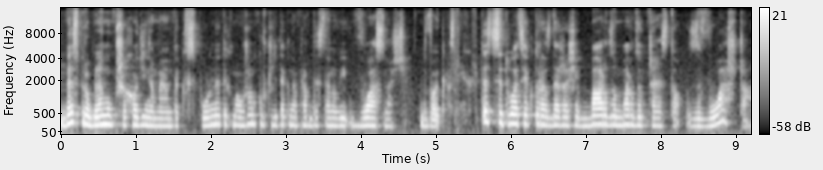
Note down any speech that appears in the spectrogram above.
bez problemu przechodzi na majątek wspólny tych małżonków, czyli tak naprawdę stanowi własność dwojga z nich. To jest sytuacja, która zdarza się bardzo, bardzo często, zwłaszcza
